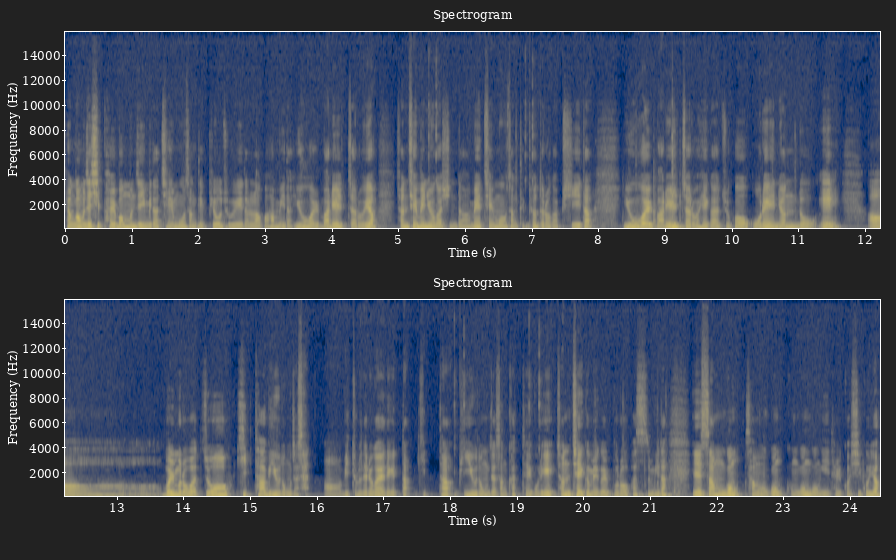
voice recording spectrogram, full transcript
평가 문제 18번 문제입니다. 재무상태표 조회해 달라고 합니다. 6월 말일자로요. 전체 메뉴 가신 다음에 재무상태표 들어갑시다. 6월 말일자로 해가지고 올해 연도에 어... 뭘 물어봤죠? 기타 비유동자산. 어, 밑으로 내려가야 되겠다. 기타 비유동자산 카테고리 전체 금액을 물어봤습니다. 130-350-000이 될 것이고요.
